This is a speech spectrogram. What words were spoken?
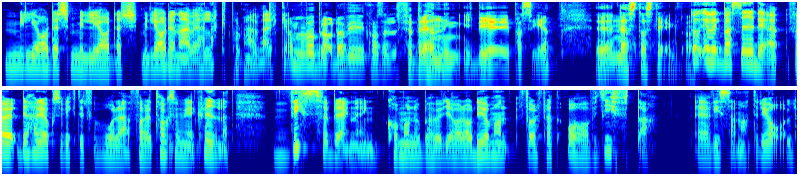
miljarders, miljarders, miljarderna vi har lagt på de här verken. Ja, men vad bra, då har vi konstaterat förbränning, det är passé. Eh, nästa steg då? Jag vill bara säga det, för det här är också viktigt för våra företag som är med i Cleanlet. Viss förbränning kommer man nog behöva göra och det gör man för, för att avgifta eh, vissa material.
